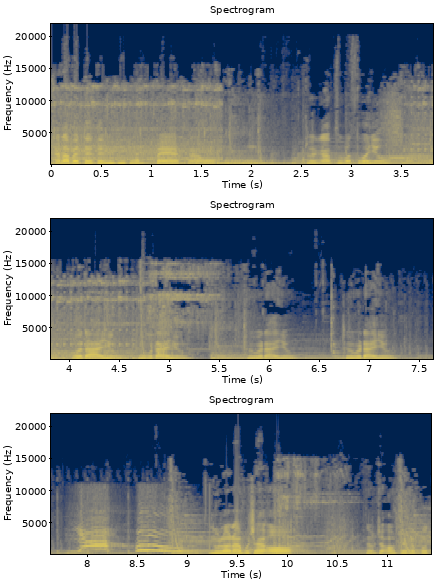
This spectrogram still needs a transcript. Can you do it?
ก็เราไปเต็มๆอยู่ที่พันแปดครับผมสวยงามถือว่าสวยอยู่ถือว่าได้อยู่ถือว่าได้อยู่ถือว่าได้อยู่ถือว่าได้อยู่หนูแล้วนะผู้ชายออกเราจะออกเสร็จแล้วปุ๊บ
